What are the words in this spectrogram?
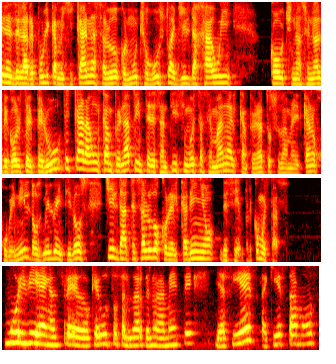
y desde la República Mexicana saludo con mucho gusto a Gilda Howie, coach nacional de golf del Perú, de cara a un campeonato interesantísimo esta semana, el Campeonato Sudamericano Juvenil 2022. Gilda, te saludo con el cariño de siempre. ¿Cómo estás? Muy bien, Alfredo. Qué gusto saludarte nuevamente. Y así es, aquí estamos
